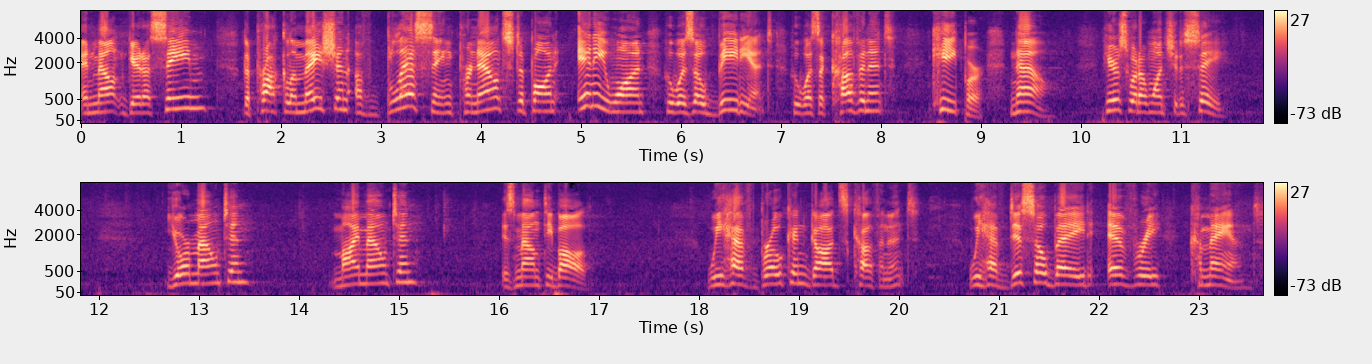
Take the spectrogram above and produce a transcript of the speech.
and Mount Gerizim, the proclamation of blessing pronounced upon anyone who was obedient, who was a covenant keeper. Now, here's what I want you to see your mountain, my mountain, is Mount Ebal. We have broken God's covenant. We have disobeyed every command.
